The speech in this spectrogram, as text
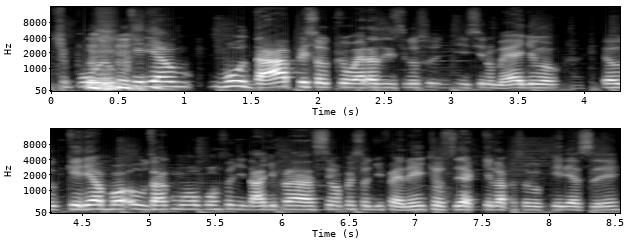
tipo eu queria mudar a pessoa que eu era do ensino de ensino médio. Eu, eu queria usar como uma oportunidade para ser uma pessoa diferente, eu ser aquela pessoa que eu queria ser.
